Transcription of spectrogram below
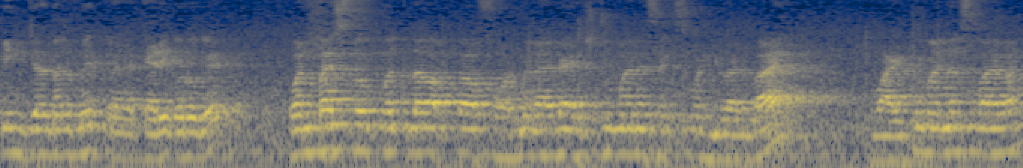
पिंक जर्नल में कैरी करोगे। वन बाय स्लोप मतलब आपका फॉर्मूला आएगा X two minus X one divide by Y two minus Y one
